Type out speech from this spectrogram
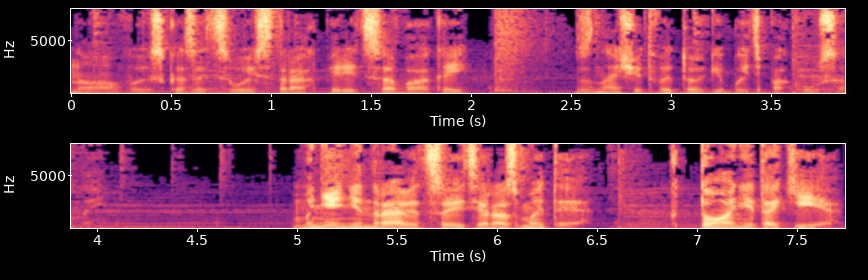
Но высказать свой страх перед собакой значит в итоге быть покусанной. «Мне не нравятся эти размытые. Кто они такие?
